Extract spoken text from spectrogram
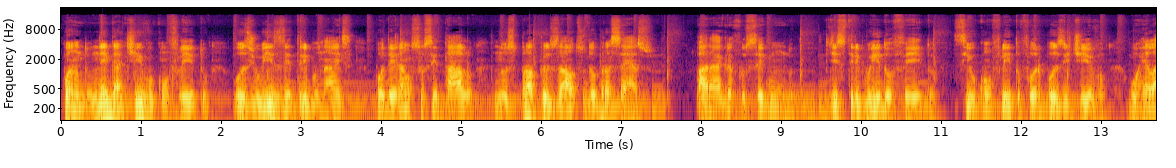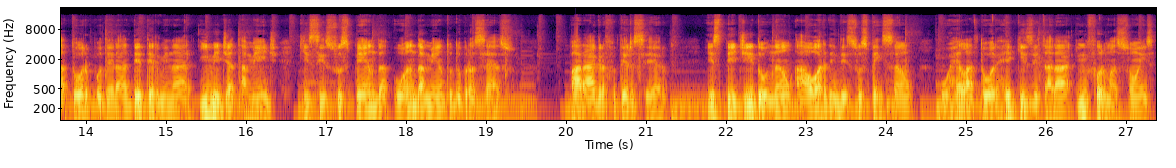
Quando negativo o conflito, os juízes e tribunais poderão suscitá-lo nos próprios autos do processo. Parágrafo 2. Distribuído o feito, se o conflito for positivo, o relator poderá determinar imediatamente que se suspenda o andamento do processo. Parágrafo 3. Expedida ou não a ordem de suspensão, o relator requisitará informações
